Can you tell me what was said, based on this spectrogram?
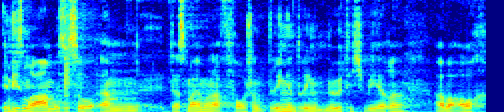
in diesem Rahmen ist es so, ähm, dass meiner Meinung nach Forschung dringend, dringend nötig wäre, aber auch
